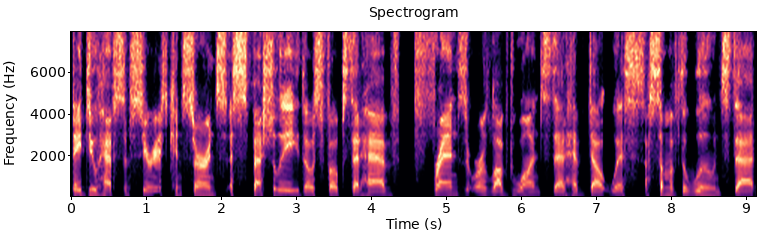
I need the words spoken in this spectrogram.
they do have some serious concerns, especially those folks that have friends or loved ones that have dealt with some of the wounds that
